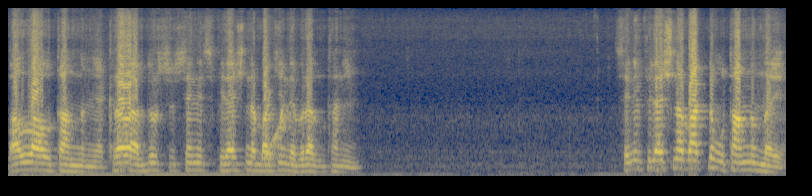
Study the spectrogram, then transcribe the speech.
Vallahi utandım ya. Kral abi dur senin flaşına bakayım da biraz utanayım. Senin flaşına baktım utandım dayı.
